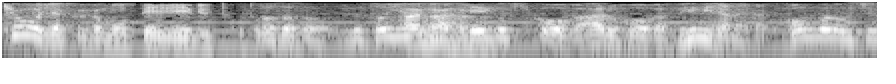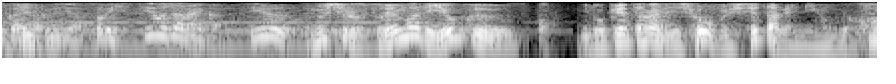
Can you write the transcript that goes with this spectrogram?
強弱が持てれるってこと？そうそうそう。でそういう、まあ、制御機構がある方が便利じゃないか。今後の宇宙開発にはそれ必要じゃないかっていう、むしろそれまでよくロケット花火で勝負してたね、日本が。考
